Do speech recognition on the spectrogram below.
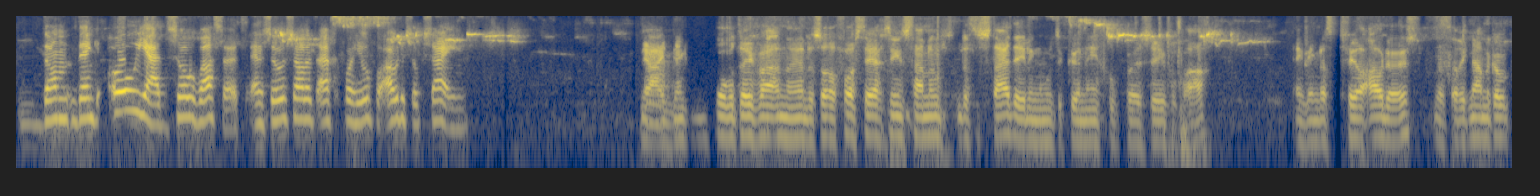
dan denk je, oh ja, zo was het. En zo zal het eigenlijk voor heel veel ouders ook zijn. Ja, ik denk bijvoorbeeld even aan. eh, er zal vast ergens in staan dat de staartdelingen moeten kunnen in groep eh, 7 of 8. Ik denk dat veel ouders, dat had ik namelijk ook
